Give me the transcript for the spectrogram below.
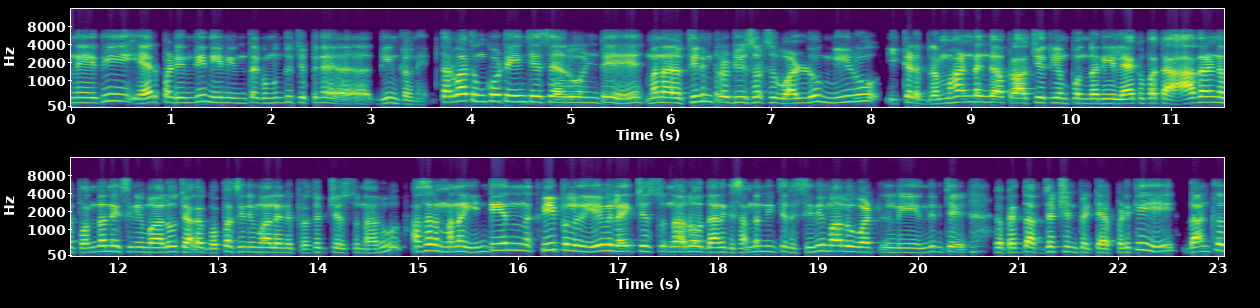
అనేది ఏర్పడింది నేను ఇంతకు ముందు చెప్పిన దీంట్లోనే. తర్వాత ఇంకోటి ఏం చేశారు అంటే మన ఫిల్మ్ ప్రొడ్యూసర్స్ వాళ్ళు మీరు ఇక్కడ బ్రహ్మాండంగా ప్రాచుర్యం పొందని లేకపోతే ఆదరణ పొందని సినిమాలు చాలా గొప్ప సినిమాలు అని ప్రొజెక్ట్ చేస్తున్నారు. అసలు మన ఇండియన్ పీపుల్ ఏమి లైక్ చేస్తున్నారో దానికి సంబంధించిన సినిమాలు వాటిని ఎందుకు చే ఒక పెద్ద అబ్జెక్షన్ పెట్టేప్పటికీ దాంట్లో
